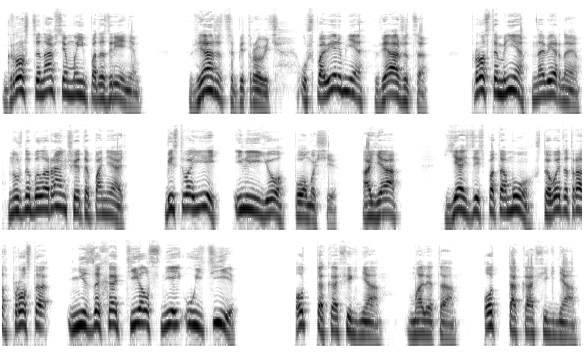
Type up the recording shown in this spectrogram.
грош цена всем моим подозрениям. Вяжется, Петрович, уж поверь мне, вяжется. Просто мне, наверное, нужно было раньше это понять. Без твоей или ее помощи. А я? Я здесь потому, что в этот раз просто не захотел с ней уйти. От такая фигня, малята, от такая фигня.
